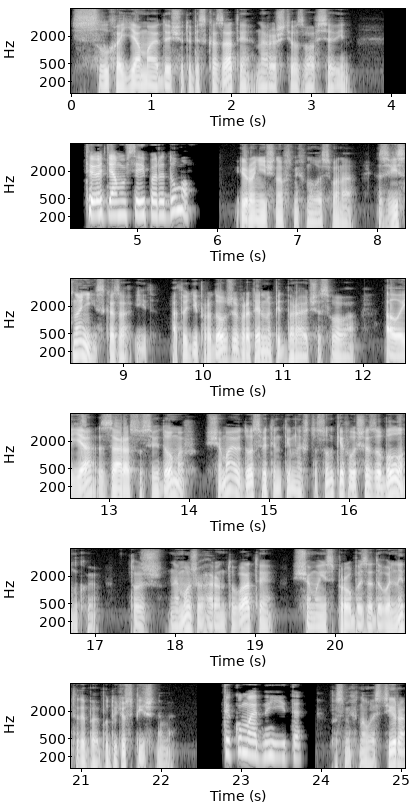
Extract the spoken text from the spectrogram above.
Слухай, я маю дещо тобі сказати, нарешті озвався він. Ти отямився і передумав? Іронічно всміхнулась вона. Звісно, ні, сказав Іт, а тоді продовжив, ретельно підбираючи слова. Але я зараз усвідомив, що маю досвід інтимних стосунків лише з оболонкою, тож не можу гарантувати, що мої спроби задовольнити тебе будуть успішними. Ти кумедний, Іте. посміхнулась Тіра.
